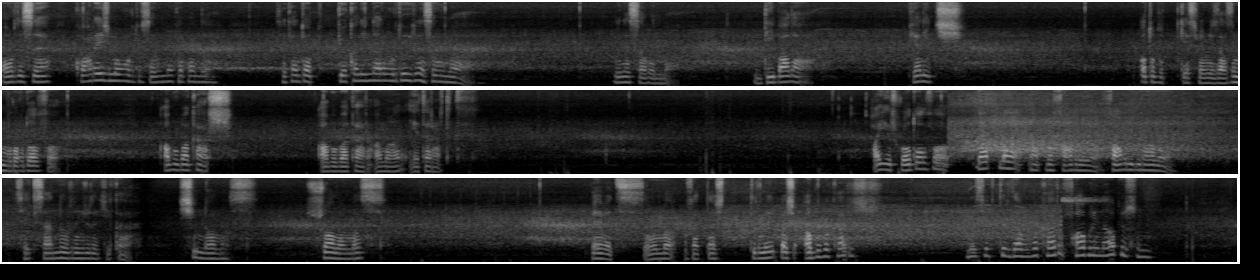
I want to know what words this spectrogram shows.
Oradası. Quaresma vurdu. Savunma kapandı. Seken top. Gökhan İnler vurdu. Yine savunma. Yine savunma. Dybala. Pjanic. O topu kesmemiz lazım. Rodolfo. Abu Bakar. Abu Bakar ama yeter artık. Hayır Rodolfo yapma yapma Fabri Fabri bravo 84. dakika şimdi olmaz. Şu an olmaz. Evet savunma uzaklaştırmayı baş Abu Bakar. Ne sektirdi Abu Bakar? Fabri ne yapıyorsun?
